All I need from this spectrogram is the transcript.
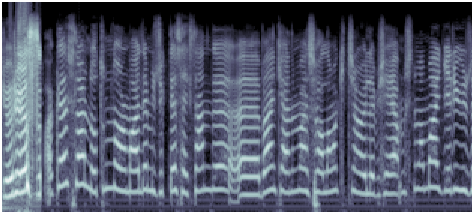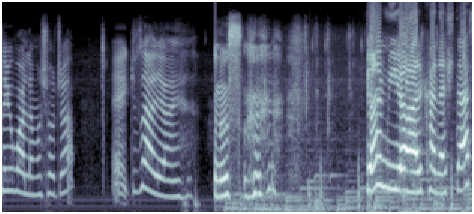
Görüyorsun. Arkadaşlar notum normalde müzikte 80'de e, ben kendimi aşağılamak için öyle bir şey yapmıştım ama geri yüze yuvarlamış hoca. E, güzel yani. Görmüyor arkadaşlar.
